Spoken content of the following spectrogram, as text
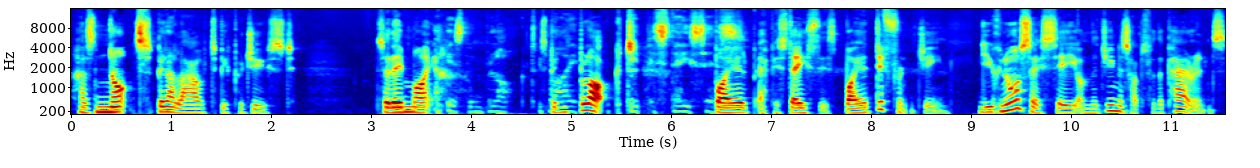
has not been allowed to be produced. So they might. It's been blocked. It's been blocked epistasis. by a epistasis by a different gene. You can also see on the genotypes for the parents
